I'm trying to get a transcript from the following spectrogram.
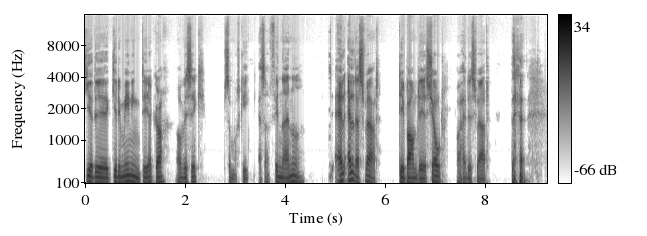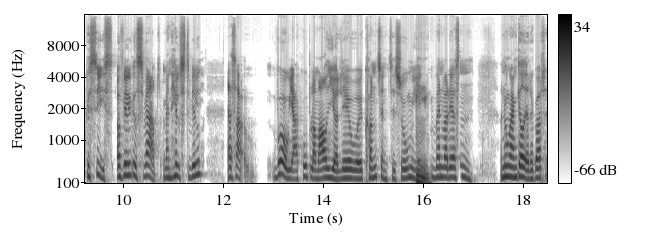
Giver det, giver det mening, det jeg gør? Og hvis ikke, så måske altså, find noget andet. Alt, alt er svært. Det er bare, om det er sjovt at have det svært. Præcis. Og hvilket svært man helst vil. Altså, hvor jeg grubler meget i at lave uh, content til Somi, mm. men var det sådan, og nogle gange gad jeg da godt,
